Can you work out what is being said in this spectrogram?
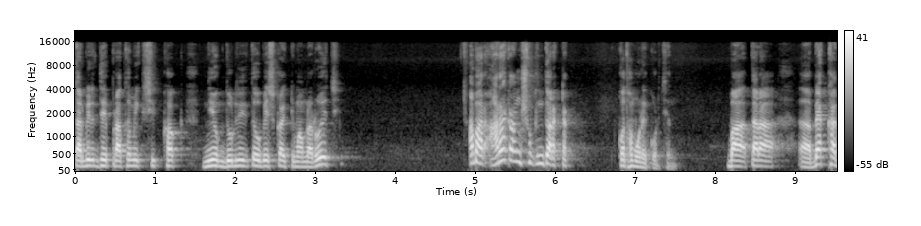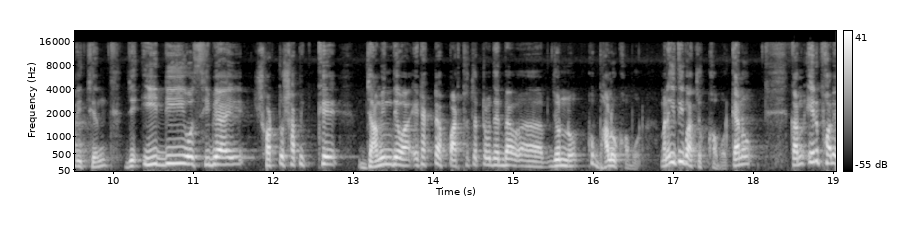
তার বিরুদ্ধে প্রাথমিক শিক্ষক নিয়োগ, দুর্নীতিতেও বেশ কয়েকটি মামলা রয়েছে। আবার আর একাংশ কিন্তু আরেকটা কথা মনে করছেন বা তারা ব্যাখ্যা দিচ্ছেন যে ইডি ও সিবিআই শর্ত সাপেক্ষে জামিন দেওয়া এটা একটা পার্থ চট্টোপাধ্যায়ের জন্য খুব ভালো খবর মানে ইতিবাচক খবর। কেন? কারণ এর ফলে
